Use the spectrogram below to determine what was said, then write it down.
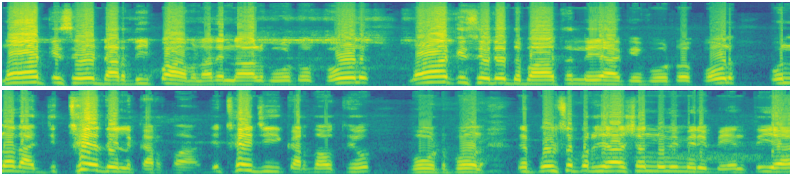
ਨਾ ਕਿਸੇ ਡਰ ਦੀ ਭਾਵਨਾ ਦੇ ਨਾਲ ਵੋਟ ਉਹ ਪਾਉਣ ਨਾ ਕਿਸੇ ਦੇ ਦਬਾਅ ਥੱਲੇ ਆ ਕੇ ਵੋਟ ਪਾਉਣ, ਉਹਨਾਂ ਦਾ ਜਿੱਥੇ ਦਿਲ ਕਰਦਾ, ਜਿੱਥੇ ਜੀ ਕਰਦਾ, ਉੱਥੇ ਉਹ ਵੋਟ ਪਾਉਣ। ਤੇ ਪੁਲਿਸ ਪ੍ਰਸ਼ਾਸਨ ਨੂੰ ਵੀ ਮੇਰੀ ਬੇਨਤੀ ਆ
